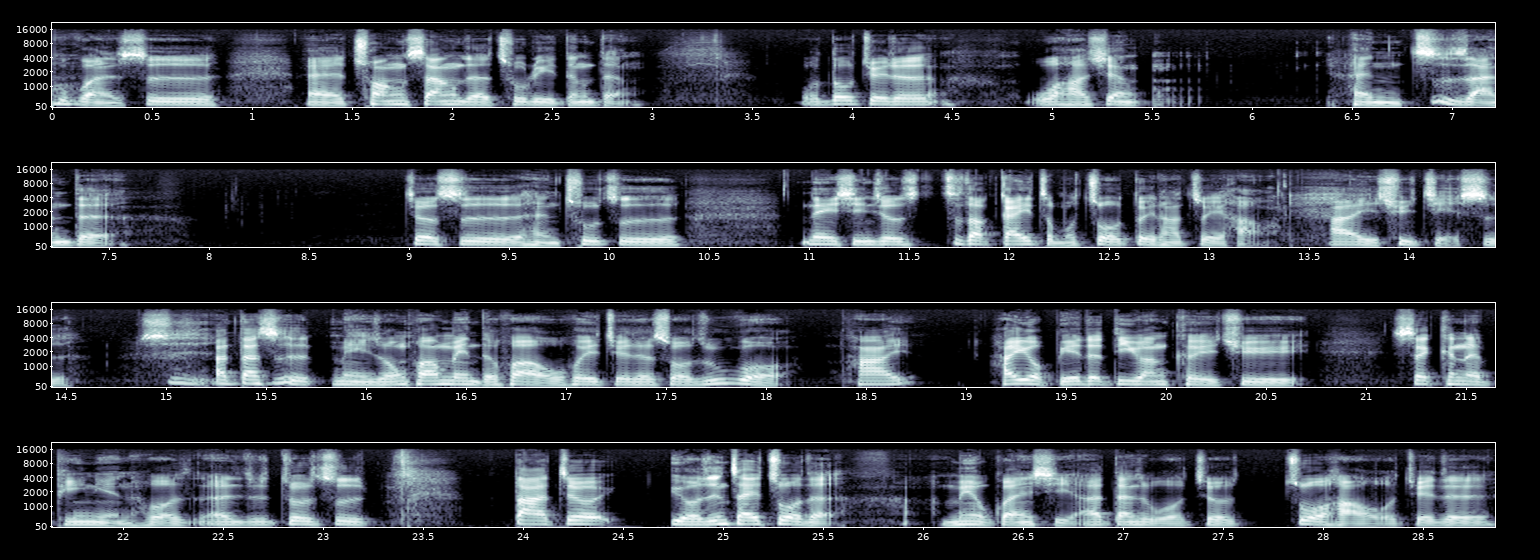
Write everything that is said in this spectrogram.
不管是呃创伤的处理等等，我都觉得我好像很自然的，就是很出自内心，就是知道该怎么做对他最好，啊，也去解释。是啊，但是美容方面的话，我会觉得说，如果他还有别的地方可以去 second opinion，或呃，就是大家有人在做的，没有关系啊。但是我就做好，我觉得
